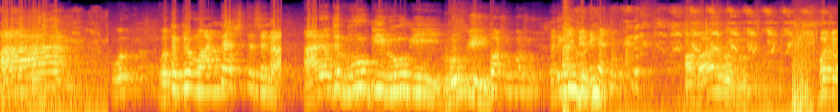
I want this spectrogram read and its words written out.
আহ, ও- তো কেউ মারতে আসতেছে না। আরে ও তো রুগী রুগী। রুগী? বসো বসো। বলুন বসো।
